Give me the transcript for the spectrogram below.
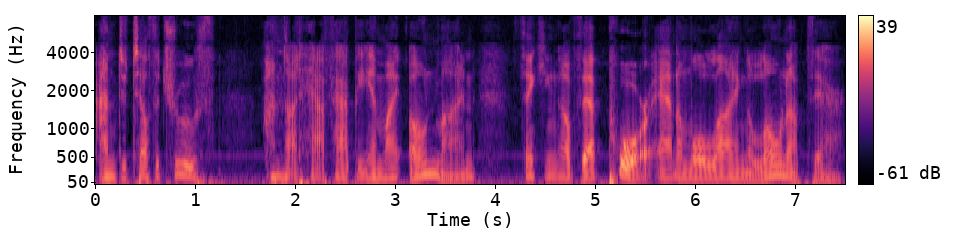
And to tell the truth, I'm not half happy in my own mind, thinking of that poor animal lying alone up there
